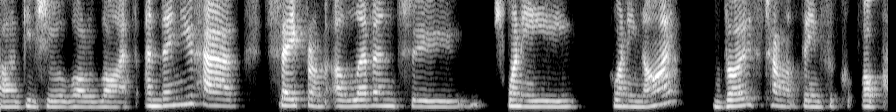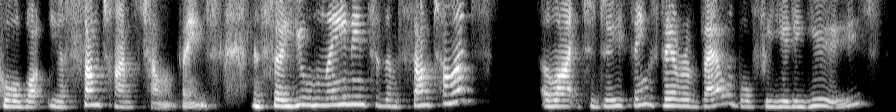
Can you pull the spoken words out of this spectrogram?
uh, gives you a lot of life. And then you have, say, from 11 to 20, 29, those talent themes are, are called what your sometimes talent themes. And so you'll lean into them sometimes, like to do things. They're available for you to use,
